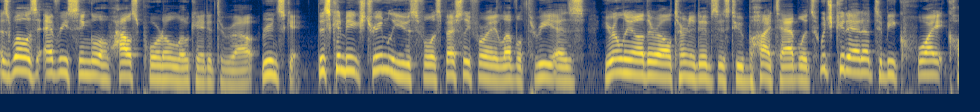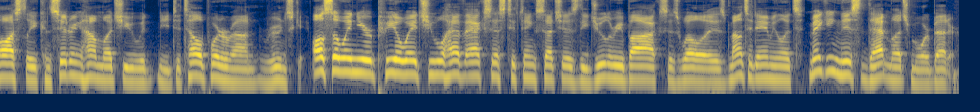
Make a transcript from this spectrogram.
as well as every single house portal located throughout RuneScape. This can be extremely useful, especially for a level 3 as your only other alternatives is to buy tablets, which could add up to be quite costly considering how much you would need to teleport around RuneScape. Also in your POH you will have access to things such as the jewelry box as well as mounted amulets, making this that much more better.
